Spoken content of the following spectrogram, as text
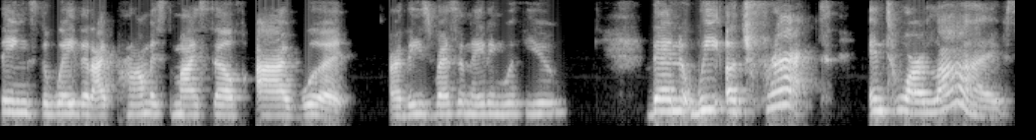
things the way that I promised myself I would? Are these resonating with you? Then we attract into our lives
